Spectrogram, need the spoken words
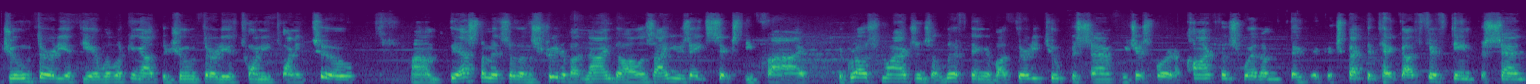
June 30th year. We're looking out to June 30th, 2022. Um, the estimates are on the street about nine dollars. I use 865. The gross margins are lifting about 32%. We just were at a conference with them. They expect to take out 15%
